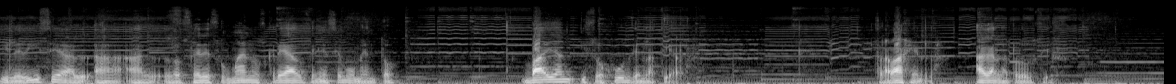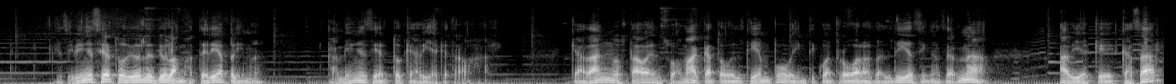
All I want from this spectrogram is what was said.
y le dice a, los seres humanos creados en ese momento, vayan y sojuzguen la tierra, trabajenla, háganla producir. si bien es cierto Dios les dio la materia prima, también es cierto que había que trabajar. Que Adán no estaba en su hamaca todo el tiempo, 24 horas al día sin hacer nada. Había que cazar,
